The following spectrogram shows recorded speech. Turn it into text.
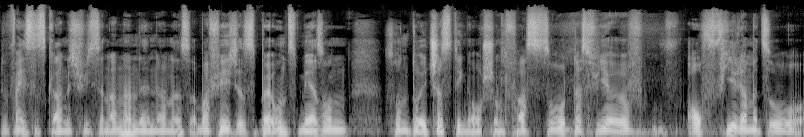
du weißt es gar nicht, wie es in anderen Ländern ist, aber vielleicht ist es bei uns mehr so ein, so ein deutsches Ding auch schon fast so, dass wir auch viel damit so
